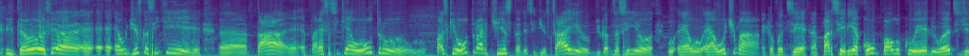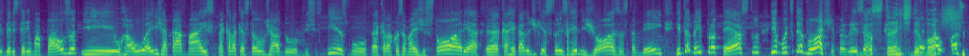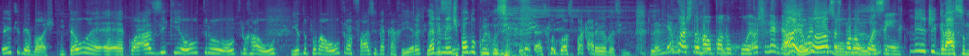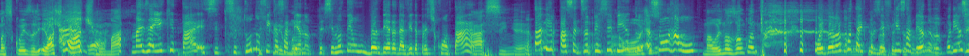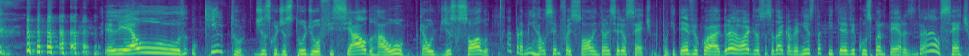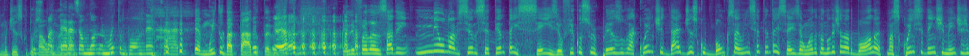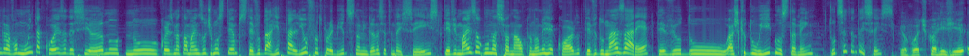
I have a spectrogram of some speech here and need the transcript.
Então, assim, é, é- é um disco assim que é, tá. É- é- parece assim que é outro. Quase que outro artista desse disco. Sai, digamos assim, o, o- é, o- é a última, como é que eu vou dizer, é, parceria com o Paulo Coelho antes de, deles terem uma pausa. E o Raul aí já tá mais naquela questão já do misticismo, aquela coisa mais de história, é, carregado de questões religiosas também. E também protesto e muito deboche também. Isso é Bastante deboche. Bastante deboche. Então é, é- é quase que outro outro Raul indo pra uma outra fase da carreira. Levemente pau no cu, inclusive. legais que eu gosto pra caramba, assim. Levemente Eu gosto do Raul Pau no Cu, eu acho legal. Ah, eu gosto amo, pau no cu, assim. Meio de graça umas coisas ali. Eu acho ótimo, é. mas. Mas aí que tá, se, se tu não Que fica climão. sabendo, se não tem um bandeira da vida pra te contar, Ah, sim, é. tá ali, passa desapercebido. Ah, hoje é só o Raul. Mas hoje nós vamos contar. Hoje não vai contar, inclusive fiquei sabendo problema. por isso. Ele é o, o quinto disco de estúdio oficial do Raul, Raul porque é o disco solo. Ah, pra mim, Raul sempre foi solo, então ele seria o sétimo. Porque teve com a Gran Ordem da Sociedade Cavernista e teve com os Panteras. Então é o sétimo disco do Os Raul. na Panteras é um nome muito bom, né, cara? é muito datado também. Ele foi lançado em 1976. Eu fico surpreso a quantidade de disco bom que saiu em 76. É um ano que eu nunca tinha dado bola, mas coincidentemente a gente gravou muita coisa desse ano no Crazy Metal Mind nos últimos tempos. Teve o da Rita Lee, o Fruto Proibido, se não me engano, em 76. Teve mais algum nacional que eu não me recordo. Teve o do Nazaré. Teve o do. Acho que o do Eagles também. Tudo 76. Eu vou te corrigir.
